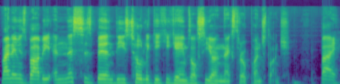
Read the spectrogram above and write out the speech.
my name is Bobby, and this has been These Totally Geeky Games. I'll see you on the next Throat Punch Lunch. Bye.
